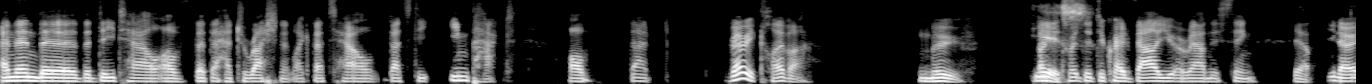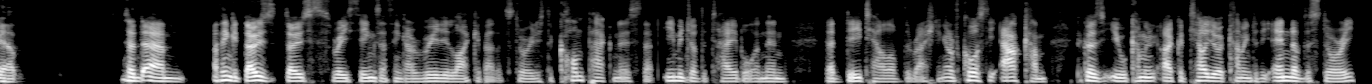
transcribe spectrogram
and then the the detail of that they had to ration it. Like that's how that's the impact of that very clever move. Like yes. to, cre- to create value around this thing. yeah You know, yeah so um I think those those three things I think I really like about that story, just the compactness, that image of the table, and then that detail of the rationing, and of course the outcome, because you were coming, I could tell you were coming to the end of the story.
